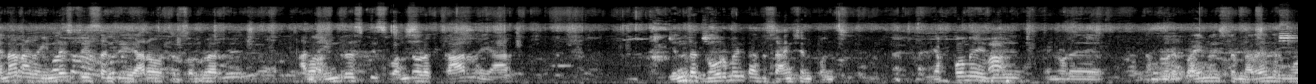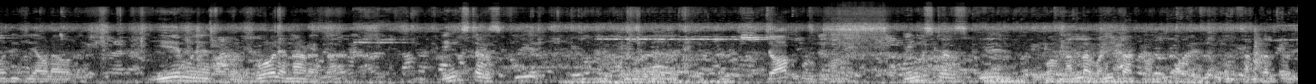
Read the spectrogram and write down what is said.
என்ன நாங்கள் இண்டஸ்ட்ரீஸ் என்று யாரோ ஒருத்தர் சொல்கிறாரு அந்த இண்டஸ்ட்ரீஸ் வந்தோட காரணம் யார்? எந்த கவர்மெண்ட் அது சாங்ஷன் பண்ணுச்சு? எப்பவுமே இது என்னோட நம்மளோட பிரைம் மினிஸ்டர் நரேந்திர மோடிஜி அவளோட ஒரு ஏம் ஒரு கோல் என்னன்னா யங்ஸ்டர்ஸ்க்கு ஒரு ஜாப் கொடுக்கணும். யங்ஸ்டர்ஸ்க்கு ஒரு நல்ல வழிகாட்டணும் அவர் சங்கல்பம்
